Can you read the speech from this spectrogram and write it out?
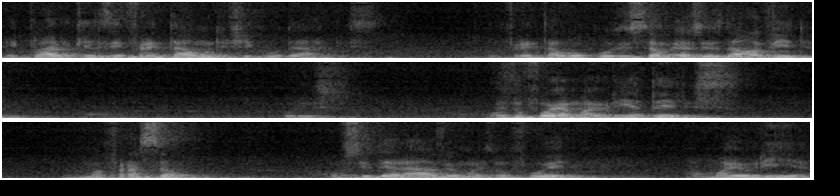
É claro que eles enfrentavam dificuldades, enfrentavam oposição e às vezes davam a vida por isso. Mas não foi a maioria deles. Uma fração considerável, mas não foi a maioria.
